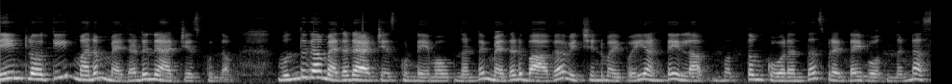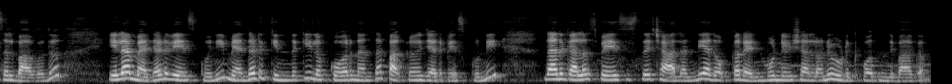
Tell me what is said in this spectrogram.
దీంట్లోకి మనం మెదడుని యాడ్ చేసుకుందాం. ముందుగా మెదడు యాడ్ చేసుకుంటే ఏమవుతుందంటే మెదడు బాగా విచ్ఛిన్నమైపోయి అంటే ఇలా మొత్తం కూర అంతా స్ప్రెడ్ అయిపోతుందండి అస్సలు బాగోదు. ఇలా మెదడు వేసుకుని మెదడు కిందకి ఇలా కూరనంతా పక్కకు జరిపేసుకుని దానికి అలా స్పేస్ ఇస్తే చాలండి అది ఒక్క రెండు మూడు నిమిషాల్లోనే ఉడికిపోతుంది బాగా.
